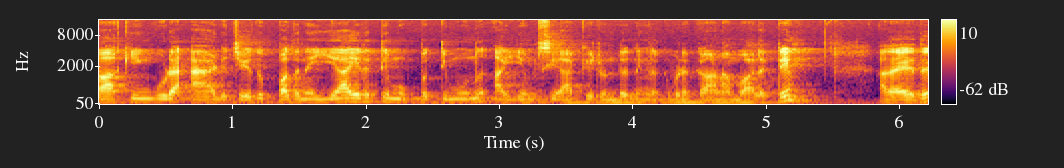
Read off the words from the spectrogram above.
ബാക്കിയും കൂടെ ആഡ് ചെയ്തു. പതിനയ്യായിരത്തി മുപ്പത്തി മൂന്ന് ഐ എം സി ആക്കിയിട്ടുണ്ട്. നിങ്ങൾക്ക് ഇവിടെ കാണാൻ വാലറ്റ് അതായത്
